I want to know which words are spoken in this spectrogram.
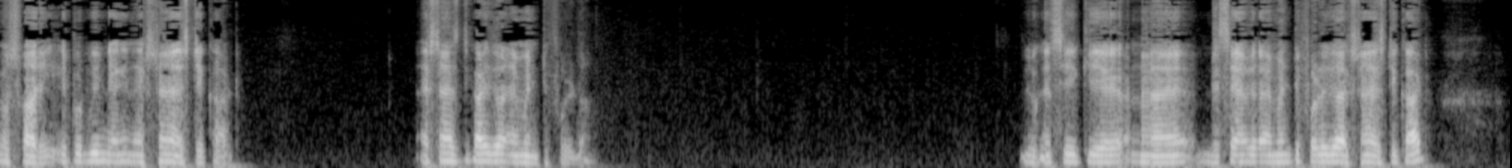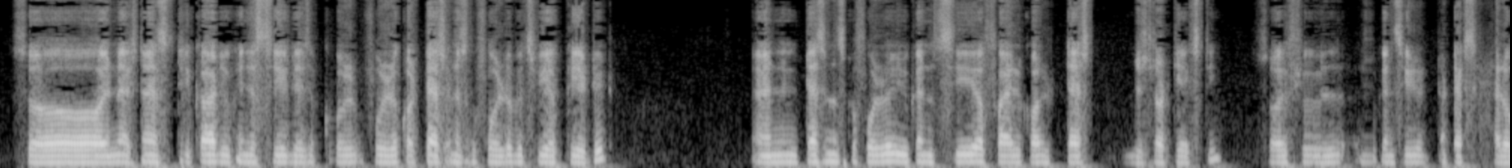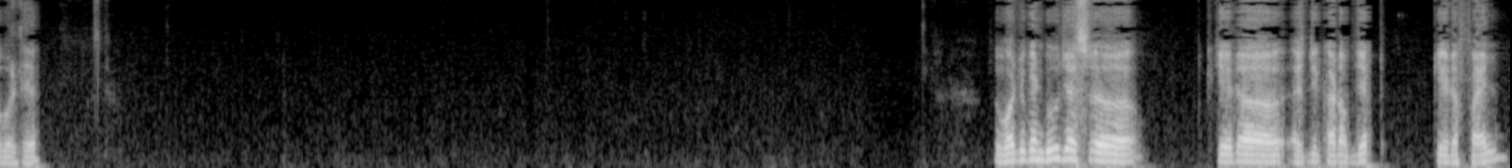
Oh, sorry, it would be an external SD card. External SD card is your MNT folder. You can see here uh, this MNT folder is your external SD card. So in external SD card, you can just see there's a folder called test underscore folder which we have created. And in test underscore folder, you can see a file called test.txt. So if you you can see a text hello world here. So what you can do just uh, create a SD card object, create a file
